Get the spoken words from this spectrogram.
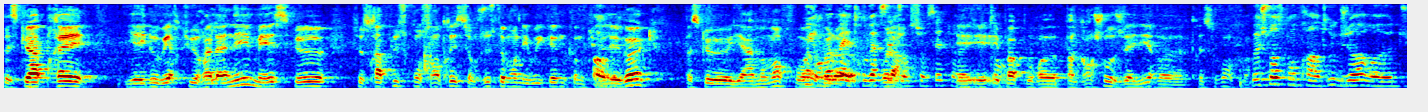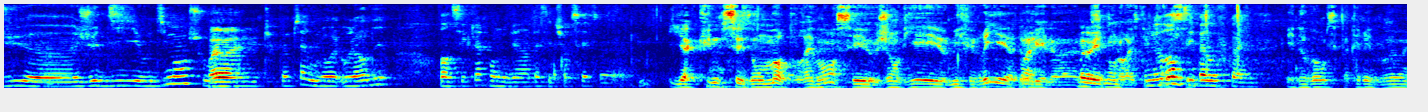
est-ce qu'après, il y a une ouverture à l'année, mais est-ce que ce sera plus concentré sur justement les week-ends comme tu Oh, oui. l'évoques Parce qu'il y a un moment, il faut Oui, un on peu va la- pas être ouvert 7 voilà. jours sur 7 le Et, pas pour euh, pas grand-chose, j'allais dire, euh, très souvent. Quoi. Moi, je pense qu'on fera un truc genre euh, du euh, jeudi au dimanche ou Ouais, ouais. du truc comme ça, ou au, au lundi. Enfin, c'est clair qu'on ne verra pas 7 sur 7. euh. Il n'y a qu'une saison morte vraiment, c'est euh, janvier, euh, mi-février oui. Sinon, le reste du temps. Novembre, c'est- c'est pas ouf quand même. Et novembre, c'est pas terrible. ouais, ouais.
